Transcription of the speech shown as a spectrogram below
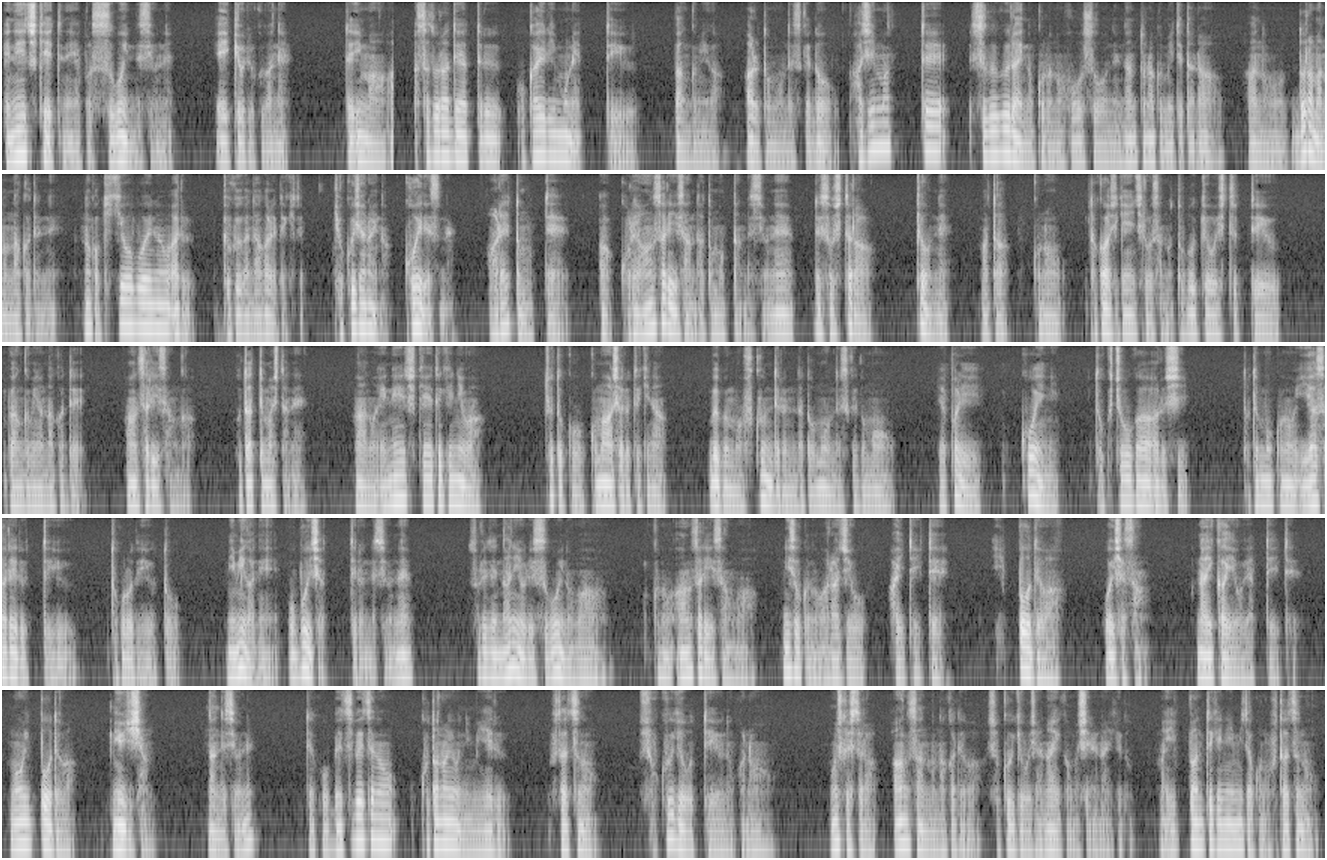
NHK ってね、やっぱすごいんですよね。影響力がね。で、今、朝ドラでやってるおかえりモネっていう番組があると思うんですけど、始まってすぐぐらいの頃の放送をね、なんとなく見てたら、あの、ドラマの中でね、なんか聞き覚えのある曲が流れてきて、曲じゃないな、声ですね。あれ？と思って、あ、これアンサリーさんだと思ったんですよね。で、そしたら、今日ね、また、この高橋源一郎さんの飛ぶ教室っていう番組の中で、アンサリーさんが歌ってましたね。まあ、あの NHK 的には、ちょっとこうコマーシャル的な部分も含んでるんだと思うんですけども、やっぱり声に特徴があるし、とてもこの癒されるっていうところで言うと、耳がね、覚えちゃってるんですよね。それで何よりすごいのは、このアンサリーさんは二足のわらじを履いていて、一方ではお医者さん、内科医をやっていて、もう一方ではミュージシャンなんですよね。で、こう別々のことのように見える二つの職業っていうのかな。もしかしたらアンさんの中では職業じゃないかもしれないけど、まあ一般的に見たこの二つの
